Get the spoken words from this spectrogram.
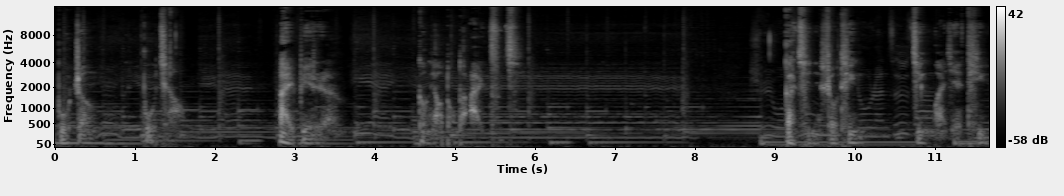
不争不抢。爱别人，更要懂得爱自己。感谢你收听今晚夜听，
